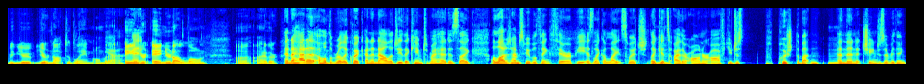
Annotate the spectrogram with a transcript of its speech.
you're you're not to blame on that. Mm-hmm. Yeah. And, And- you're and you're not alone uh, either. And I had a hold on really quick. An analogy that came to my head is like a lot of times people think therapy is like a light switch, like it's either on or off. You just push the button mm-hmm. and then it changes everything.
